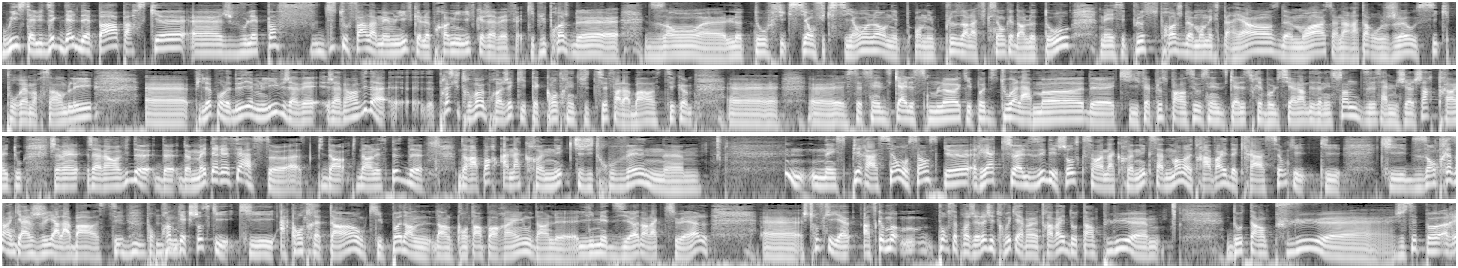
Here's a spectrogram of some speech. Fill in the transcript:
Oui, c'était ludique dès le départ parce que euh, je voulais pas du tout faire le même livre que le premier livre que j'avais fait, qui est plus proche de, euh, disons, euh, l'auto-fiction fiction. Là, on est on est plus dans la fiction que dans l'auto, mais c'est plus proche de mon expérience, de moi. C'est un narrateur au jeu aussi qui pourrait me ressembler. Euh, puis là, pour le deuxième livre, j'avais j'avais envie de, presque trouver un projet qui était contre-intuitif à la base, tu sais, comme euh, euh, ce syndicalisme-là qui est pas du tout à la mode, qui fait plus penser au syndicalisme révolutionnaire des années 70, à Michel Chartrand et tout j'avais envie de, de, de m'intéresser à ça. Puis dans, puis dans l'espèce de, de rapport anachronique, j'ai trouvé une euh, une inspiration au sens que réactualiser des choses qui sont anachroniques, ça demande un travail de création qui est, qui, qui est, disons, très engagé à la base, tu sais, mm-hmm. pour prendre mm-hmm. quelque chose qui, qui est à contre-temps ou qui est pas dans le, dans le contemporain ou dans le l'immédiat, dans l'actuel. Euh, je trouve qu'il y a, en tout cas, pour ce projet-là, j'ai trouvé qu'il y avait un travail d'autant plus, euh, d'autant plus, euh, je sais pas,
